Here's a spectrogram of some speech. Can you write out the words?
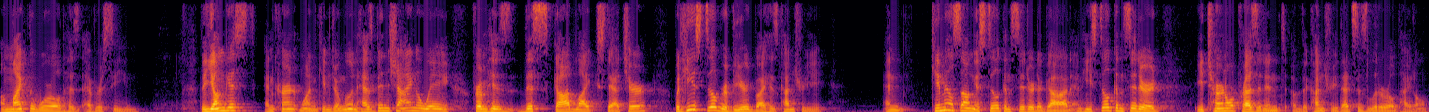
unlike the world has ever seen. The youngest and current one, Kim Jong un, has been shying away from his this godlike stature, but he is still revered by his country. And Kim Il sung is still considered a god, and he's still considered eternal president of the country. That's his literal title.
